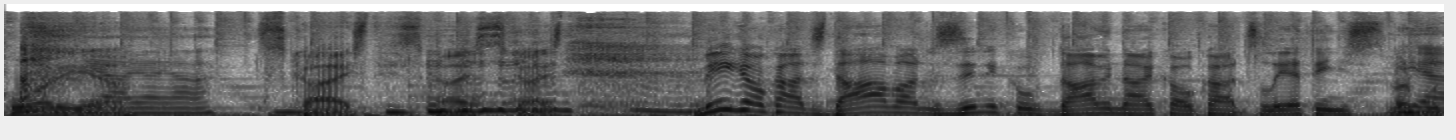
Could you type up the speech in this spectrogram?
Korī, jā. Jā, jā, jā. Skaisti, skaisti, skaisti. Bija kaut kādas dāvanas, zini, ka dāvināja kaut kādas lietiņas, varbūt Jā.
